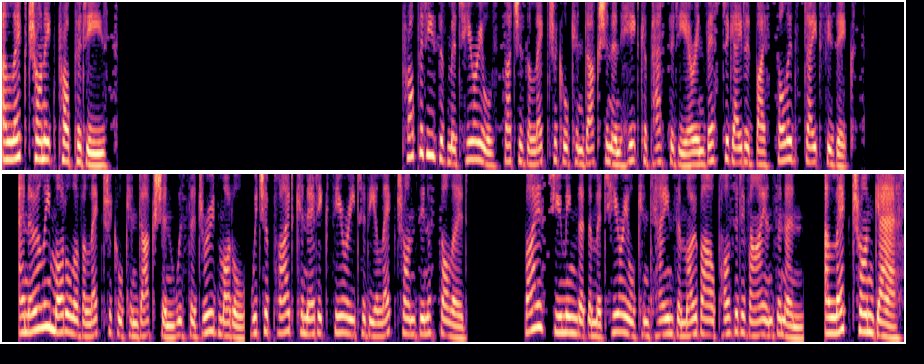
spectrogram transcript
Electronic properties Properties of materials such as electrical conduction and heat capacity are investigated by solid-state physics. An early model of electrical conduction was the Drude model, which applied kinetic theory to the electrons in a solid. By assuming that the material contains a mobile positive ions and an electron gas,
